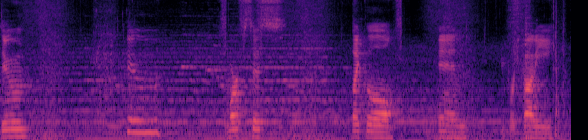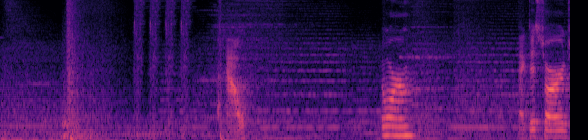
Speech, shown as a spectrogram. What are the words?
Doom. Doom. Morphosis. Cycle. And Force Body. Discharge.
